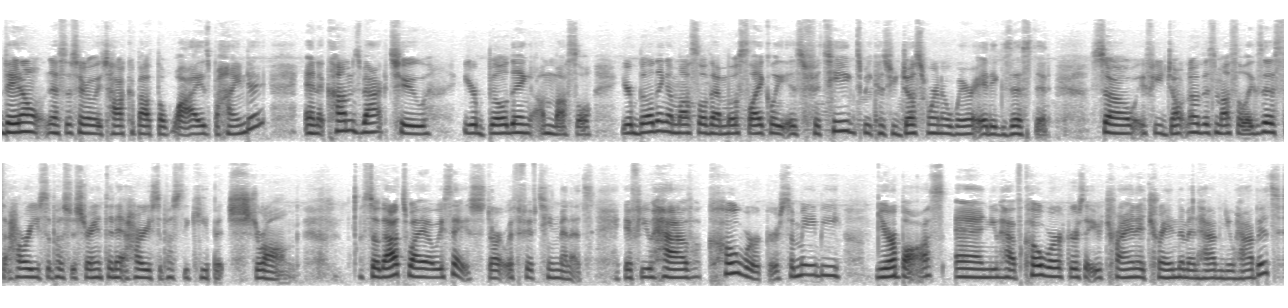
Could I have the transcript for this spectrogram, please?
they don't necessarily talk about the whys behind it. And it comes back to you're building a muscle. You're building a muscle that most likely is fatigued because you just weren't aware it existed. So, if you don't know this muscle exists, how are you supposed to strengthen it? How are you supposed to keep it strong? So that's why I always say start with 15 minutes. If you have coworkers, so maybe you're a boss and you have coworkers that you're trying to train them and have new habits,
